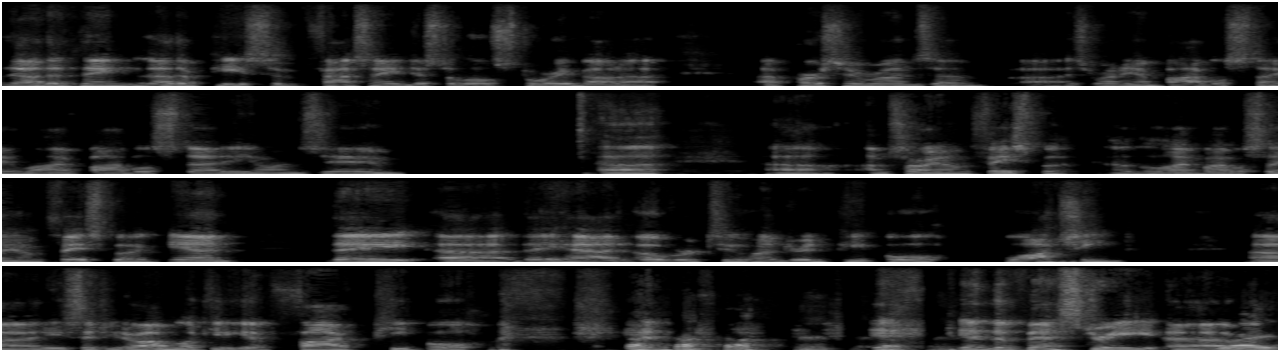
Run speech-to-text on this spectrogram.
the other thing. The other piece of fascinating, just a little story about a, a person who runs a uh, is running a Bible study, live Bible study on Zoom. Uh, uh, I'm sorry, on Facebook, uh, the live Bible study on Facebook, and they they had over 200 people watching Uh, and he said, you know, I'm lucky to get five people in, in, in the vestry uh, right.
